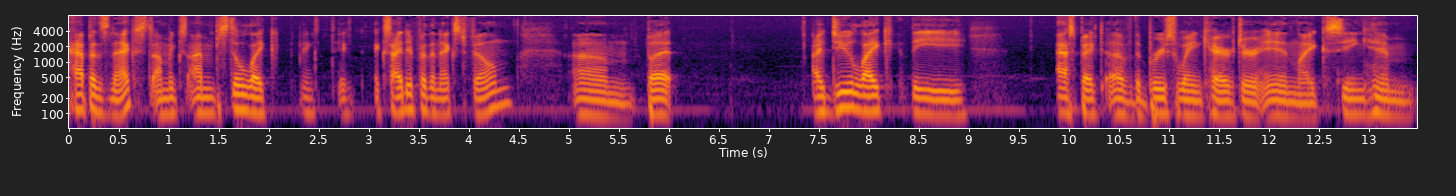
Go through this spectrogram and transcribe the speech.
happens next. I'm. Ex, I'm still like ex- excited for the next film, um, but I do like the aspect of the Bruce Wayne character in like seeing him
